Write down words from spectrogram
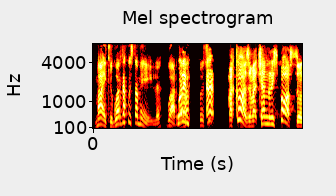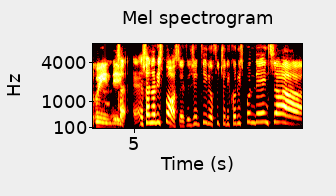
Mike, guarda questa mail. Guarda. Quale... Eh, ma cosa? Ma ci hanno risposto quindi? Cioè, eh, ci hanno risposto, gentile ufficio di corrispondenza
